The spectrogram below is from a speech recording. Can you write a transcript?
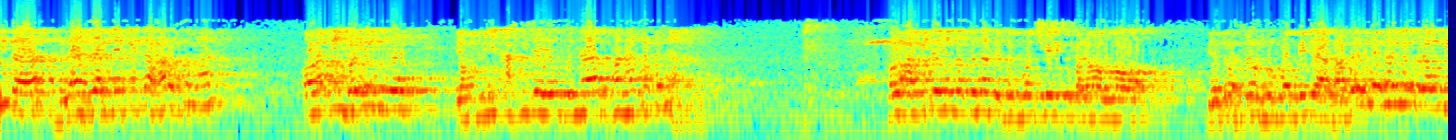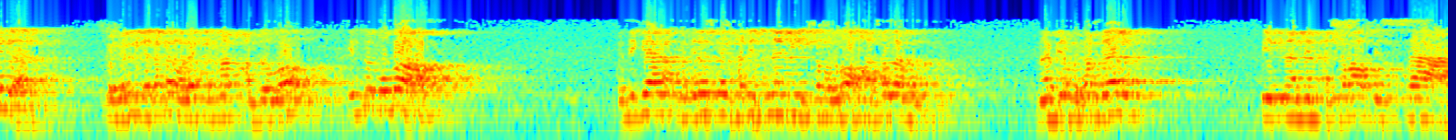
kita, belajarnya kita harus dengan orang yang berilmu, yang mempunyai akidah yang benar, manhaj benar. Kalau akidahnya tidak benar, dia berbuat syirik kepada Allah, dia terus menerus berbuat beda. Nah, boleh belajar terlalu beda. Sebagaimana dikatakan oleh Imam Abdullah Ibn Mubarak ketika menjelaskan hadis Nabi Sallallahu Alaihi Wasallam. Nabi bersabda, inna min asyrafis sa'ah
